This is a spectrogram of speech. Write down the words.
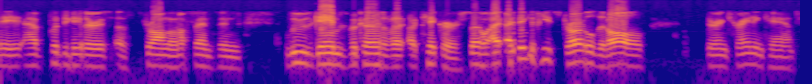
they have put together a, strong offense and lose games because of a, a kicker. So I, I think if he struggles at all during training camps,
